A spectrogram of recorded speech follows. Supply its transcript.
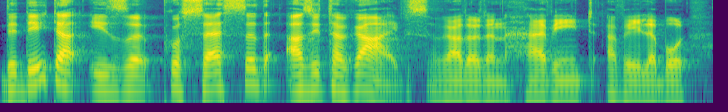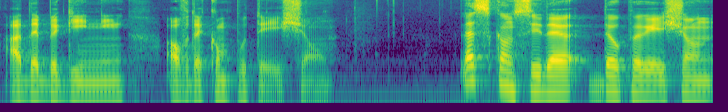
the data is uh, processed as it arrives rather than having it available at the beginning of the computation. Let's consider the operation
